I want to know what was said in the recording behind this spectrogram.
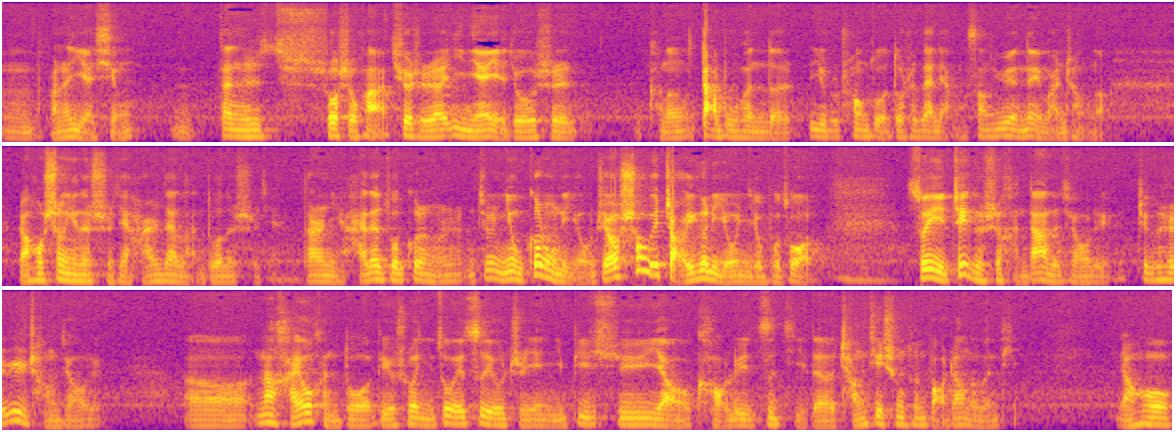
嗯，反正也行。嗯，但是说实话，确实一年也就是可能大部分的艺术创作都是在两三个月内完成的。然后剩下的时间还是在懒惰的时间，但是你还在做各种，就是你有各种理由，只要稍微找一个理由你就不做了，所以这个是很大的焦虑，这个是日常焦虑。呃，那还有很多，比如说你作为自由职业，你必须要考虑自己的长期生存保障的问题，然后，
